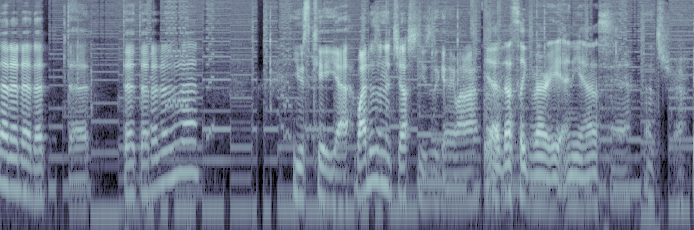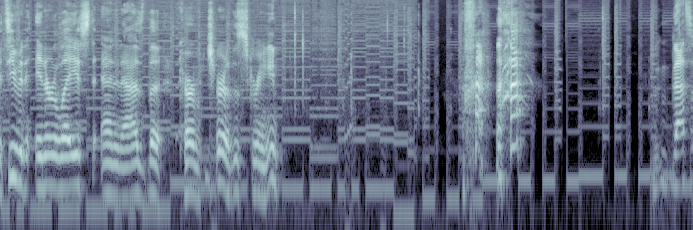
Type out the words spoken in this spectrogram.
da, da, da, da, da, da, da, da, da. Use key, yeah. Why doesn't it just use the game? Why do I have to- Yeah, that's like very NES. Yeah, that's true. It's even interlaced and it has the curvature of the screen. That's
